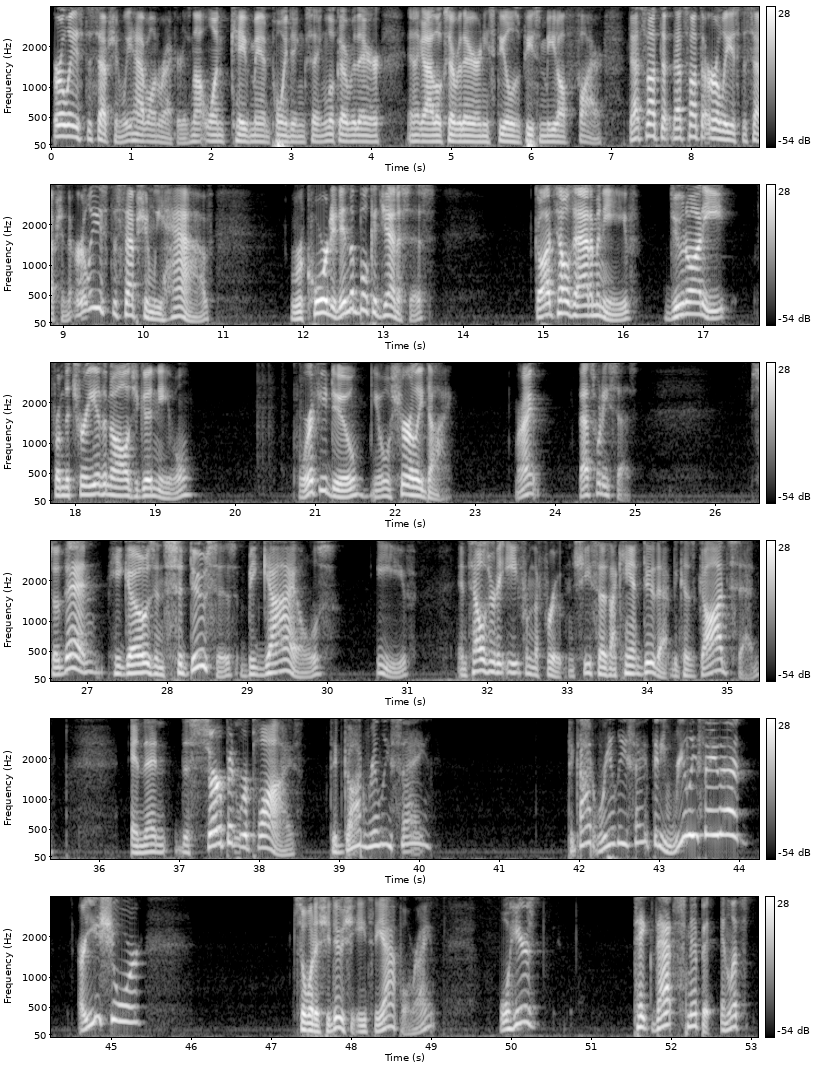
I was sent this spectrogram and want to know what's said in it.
Earliest deception we have on record is not one caveman pointing, saying, "Look over there," and the guy looks over there and he steals a piece of meat off the fire. That's not the that's not the earliest deception. The earliest deception we have recorded in the book of Genesis God tells Adam and Eve, Do not eat from the tree of the knowledge of good and evil, for if you do, you will surely die. Right? That's what he says. So then he goes and seduces, beguiles Eve, and tells her to eat from the fruit. And she says, I can't do that because God said. And then the serpent replies, Did God really say? Did God really say? Did he really say that? Are you sure? So what does she do? She eats the apple, right? Well, here's take that snippet and let's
